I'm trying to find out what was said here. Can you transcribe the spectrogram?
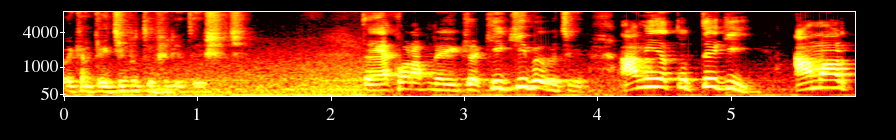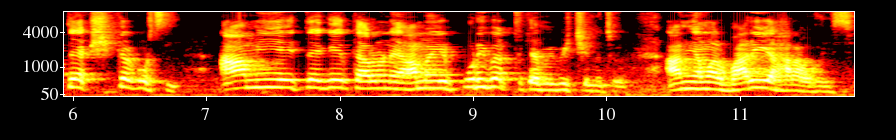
ওইখান থেকে জীবিত ফিরিতে এসেছি। তো এখন আপনি এটা কি কী ভেবেছেন আমি এত ত্যাগী আমার ত্যাগ স্বীকার করছি আমি এই ত্যাগের কারণে আমার পরিবার থেকে আমি বিচ্ছিন্ন ছিল আমি আমার বাড়ি হারা হয়েছি।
